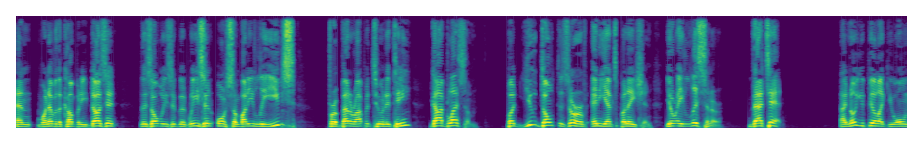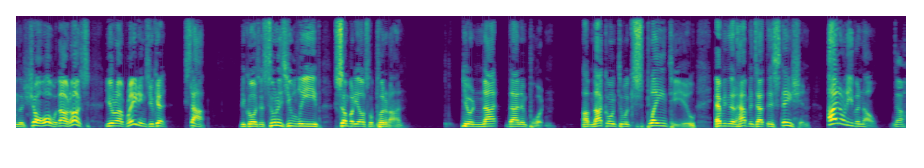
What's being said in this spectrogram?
And whenever the company does it, there's always a good reason, or somebody leaves for a better opportunity. God bless them. But you don't deserve any explanation. You're a listener. That's it. I know you feel like you own the show. Oh, without us, you don't have ratings. You can't. Stop. Because as soon as you leave, somebody else will put it on. You're not that important. I'm not going to explain to you everything that happens at this station. I don't even know. No.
